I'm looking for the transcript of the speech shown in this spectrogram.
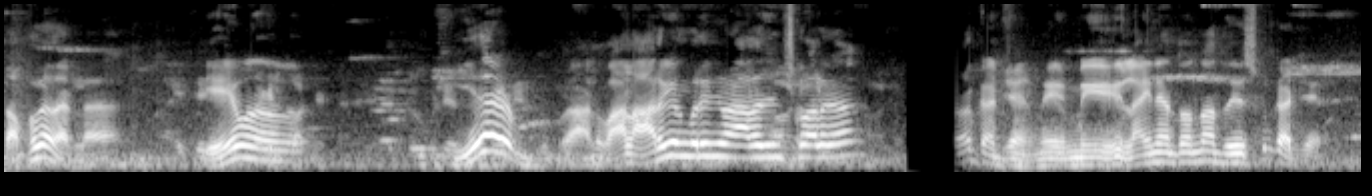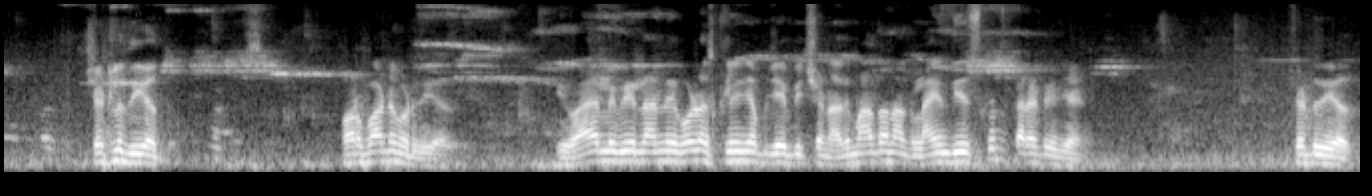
తప్పు కదా అట్లా? ఏమో ఏదో వాళ్ళ- ఆరోగ్యం గురించి ఆలోచించుకోవాలిగా? కట్ చేయండి. మీ మీ లైన్ ఎంత ఉందో అంత తీసుకుని కట్ చేయండి. చెట్లు తీయద్దు పొరపాటున కూడా తీయద్దు ఈ వైర్లు వీళ్ళు అన్నీ కూడా క్లీన్ అప్ చేయించండి అది మాత్రం నాకు లైన్ తీసుకుని కరెక్ట్గా చేయండి. చెట్టు తీయద్దు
